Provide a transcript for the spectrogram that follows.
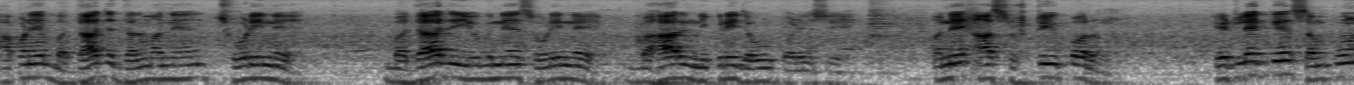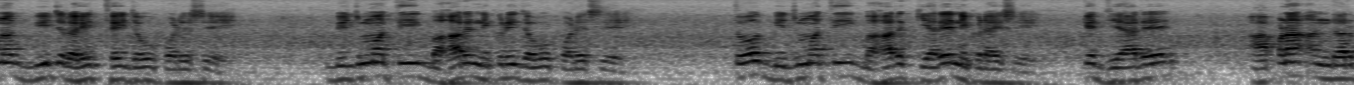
આપણે બધા જ ધર્મને છોડીને, બધા જ યુગને છોડીને બહાર નીકળી જવું પડે છે. અને આ સૃષ્ટિ પર એટલે કે સંપૂર્ણ બીજ રહિત થઈ જવું પડે છે. બીજમાંથી બહાર નીકળી જવું પડે છે. તો બીજમાંથી બહાર ક્યારે નીકળાય છે કે જ્યારે આપણા અંદર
